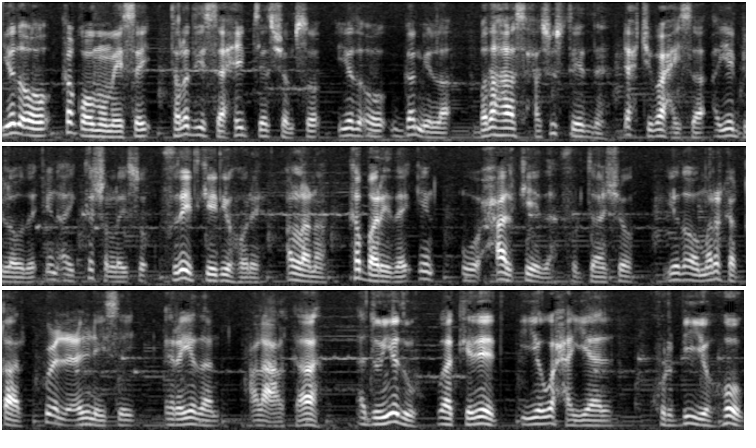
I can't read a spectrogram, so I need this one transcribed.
iyada oo ka qoomamaysay taladii saaxiibteed shamso iyada oo gamila badahaas xasuusteedna dhex jibaaxaysa ayay bilowday in ay ka shallayso fudaydkeedii hore allana ka bariday in uu xaalkeeda furdaansho iyada oo mararka qaar ku celcelinaysay erayadan calacalka ah. Adduunyadu waa kadeed iyo waxa yaal kurbiyo hoog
